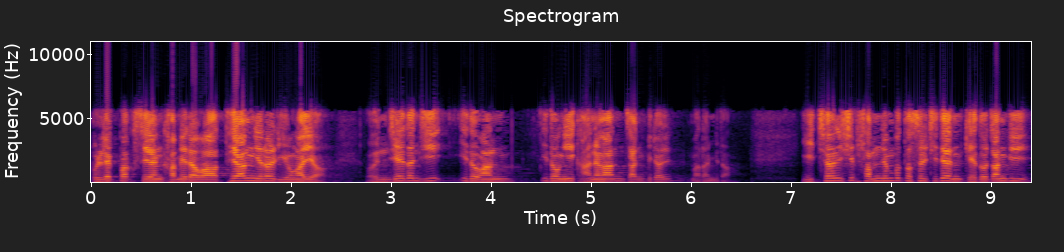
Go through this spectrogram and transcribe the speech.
블랙박스형 카메라와 태양열을 이용하여 언제든지 이동한, 이동이 가능한 장비를 말합니다. 2013년부터 설치된 궤도 장비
